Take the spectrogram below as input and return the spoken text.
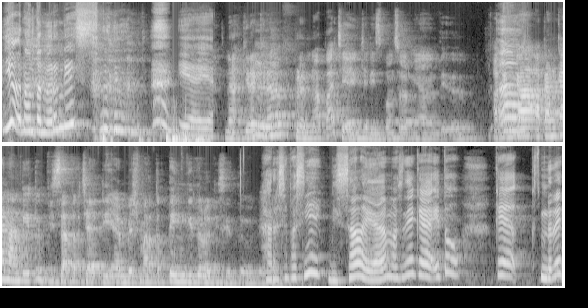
Yuk nonton bareng guys. Iya iya. Nah, Hmm. kira-kira brand apa aja yang jadi sponsornya nanti itu? Ah. Akankah akankah nanti itu bisa terjadi embase marketing gitu loh di situ? Harusnya pastinya bisa lah ya. Maksudnya kayak itu kayak sebenarnya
